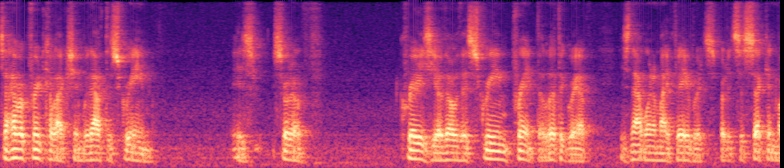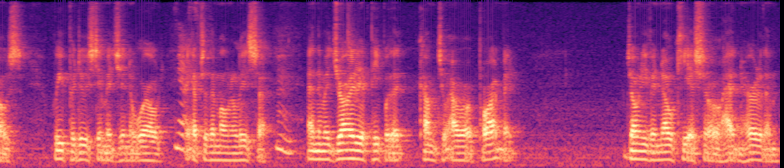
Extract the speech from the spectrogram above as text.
to have a print collection without the scream is sort of crazy, although the screen print, the lithograph, is not one of my favorites, but it's the second most reproduced image in the world Yes. after the Mona Lisa. Mm. And the majority of people that come to our apartment don't even know Kirchner or hadn't heard of them.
